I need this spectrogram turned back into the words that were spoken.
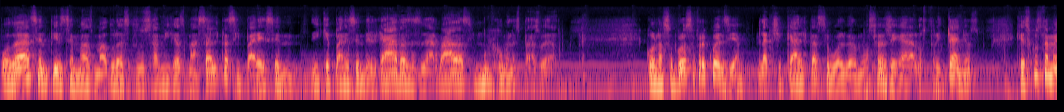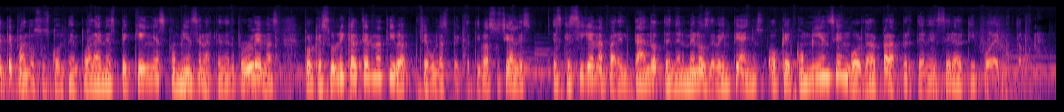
podrán sentirse más maduras que sus amigas más altas y, parecen, y que parecen delgadas, desgarbadas y muy jóvenes para su edad. Con asombrosa frecuencia, la chica alta se vuelve hermosa al llegar a los 30 años, que es justamente cuando sus contemporáneas pequeñas comienzan a tener problemas, porque su única alternativa, según las expectativas sociales, es que sigan aparentando tener menos de 20 años o que comiencen a engordar para pertenecer al tipo de matrona.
